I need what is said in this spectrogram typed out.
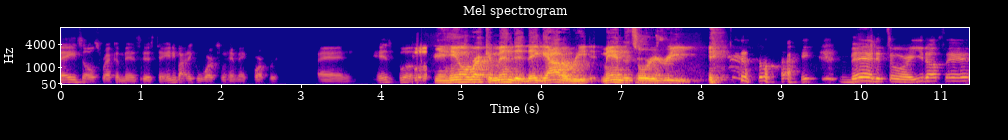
Bezos recommends this to anybody who works with him in corporate. And his book. And he don't recommend it. They gotta read it. Mandatory read. right. Mandatory. You know what I'm saying?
